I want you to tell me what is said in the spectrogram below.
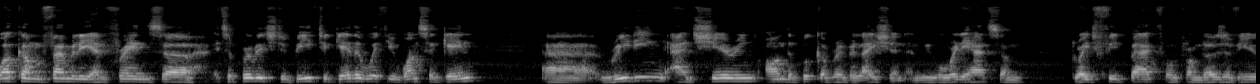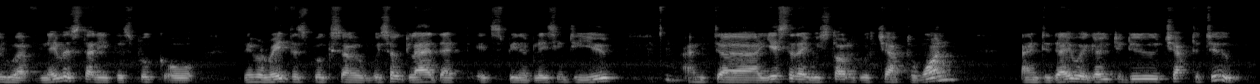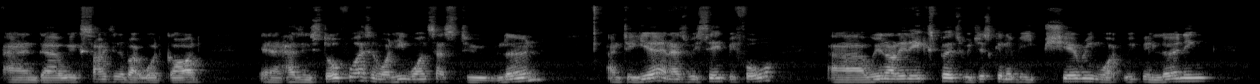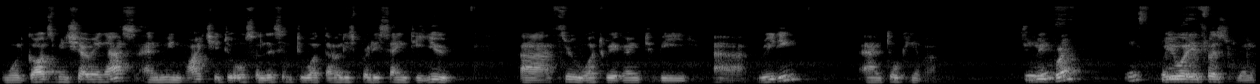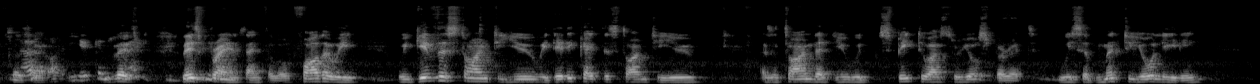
Welcome, family and friends. Uh, it's a privilege to be together with you once again, uh, reading and sharing on the book of Revelation. And we've already had some great feedback from, from those of you who have never studied this book or never read this book. So we're so glad that it's been a blessing to you. And uh, yesterday we started with chapter one, and today we're going to do chapter two. And uh, we're excited about what God uh, has in store for us and what He wants us to learn and to hear. And as we said before, uh, we're not any experts. We're just going to be sharing what we've been learning and what God's been showing us. And we invite you to also listen to what the Holy Spirit is saying to you uh, through what we're going to be uh, reading and talking about. Should we pray? Yes. You please. want first, want to no, say you can Let's, pray. let's pray and thank the Lord. Father, we, we give this time to you. We dedicate this time to you as a time that you would speak to us through your Spirit. We submit to your leading.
